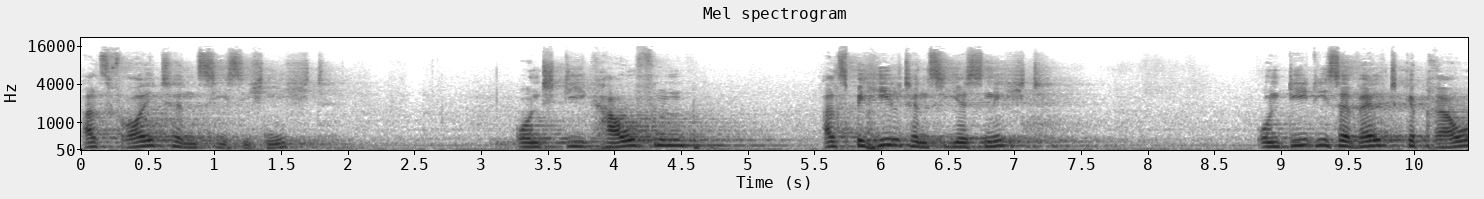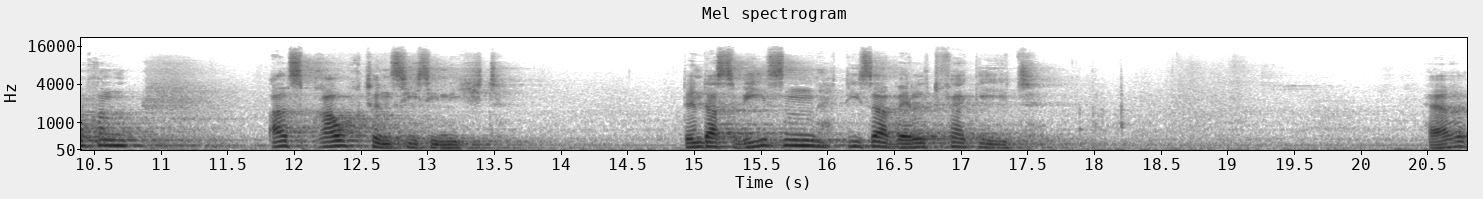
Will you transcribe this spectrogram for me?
als freuten sie sich nicht. Und die kaufen, als behielten sie es nicht. Und die diese Welt gebrauchen, als brauchten sie sie nicht denn das Wesen dieser Welt vergeht. Herr,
